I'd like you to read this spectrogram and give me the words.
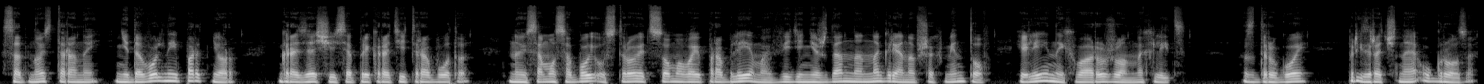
С одной стороны, недовольный партнер, грозящийся прекратить работу – но и само собой устроить Сомовой проблемы в виде нежданно нагрянувших ментов или иных вооруженных лиц. С другой – призрачная угроза.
